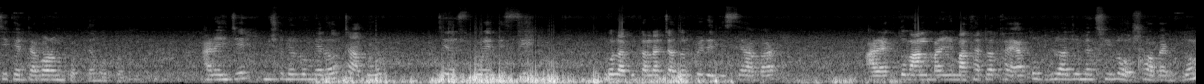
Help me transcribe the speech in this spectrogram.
চিকেনটা গরম করতে হতো। আর এই যে মিশনের রুমেরও চাদর চেঞ্জ করে দিছি। গোলাপি কালার চাদর পেরে দিছি আবার। আর একদম আলমারির মাথাটা এত ধুলা জমে ছিল, সব একদম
